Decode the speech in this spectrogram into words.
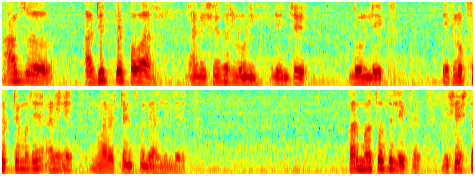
आज आदित्य पवार आणि श्रीधर लोणी यांचे दोन लेख एक लोकसत्तेमध्ये आणि एक महाराष्ट्र टाइम्समध्ये आलेले आहेत. फार महत्त्वाचे लेख आहेत. विशेषत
